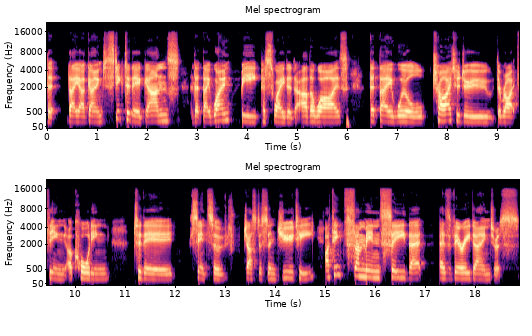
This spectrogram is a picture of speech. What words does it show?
that they are going to stick to their guns, that they won't be persuaded otherwise, that they will try to do the right thing according to their sense of justice and duty. I think some men see that as very dangerous.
